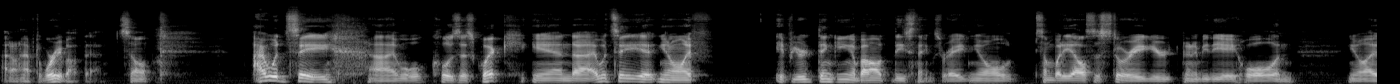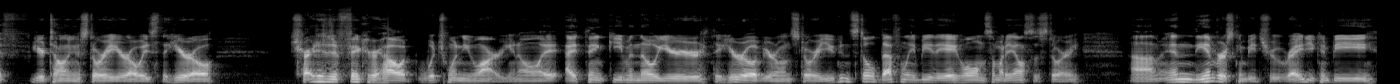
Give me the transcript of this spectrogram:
I don't have to worry about that. So I would say I uh, will close this quick, and uh, I would say uh, you know if if you're thinking about these things, right? You know, somebody else's story, you're going to be the a hole, and you know if you're telling a story, you're always the hero. Try to figure out which one you are. You know, I, I think even though you're the hero of your own story, you can still definitely be the a hole in somebody else's story. Um, and the inverse can be true, right? You can be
